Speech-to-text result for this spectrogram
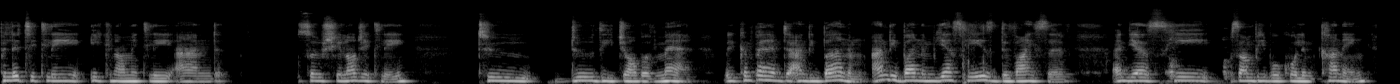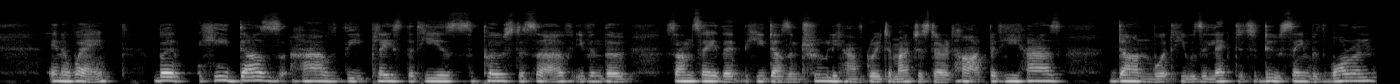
politically, economically, and sociologically to do the job of mayor. We compare him to Andy Burnham. Andy Burnham, yes, he is divisive, and yes, he some people call him cunning in a way, but he does have the place that he is supposed to serve, even though some say that he doesn't truly have Greater Manchester at heart, but he has done what he was elected to do. Same with Warren.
